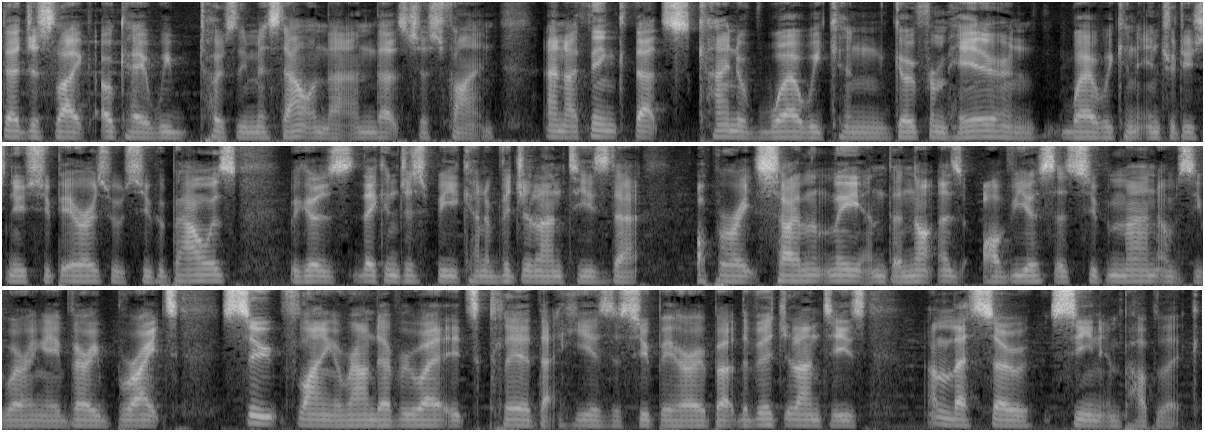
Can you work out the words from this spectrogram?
they're just like, okay, we totally missed out on that, and that's just fine. And I think that's kind of where we can go from here and where we can introduce new superheroes with superpowers because they can just be kind of vigilantes that operate silently and they're not as obvious as Superman, obviously wearing a very bright suit, flying around everywhere. It's clear that he is a superhero, but the vigilantes are less so seen in public.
